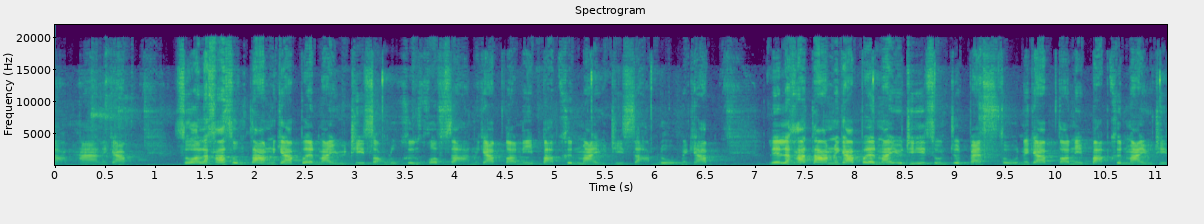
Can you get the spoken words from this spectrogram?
1.35 นะครับส่วนราคาสูงต่ำนะครับเปิดมาอยู่ที่ 2 ลูกครึ่งควบ3นะครับตอนนี้ปรับขึ้นมาอยู่ที่ 3 ลูกนะครับเลทราคาต่ำนะครับเปิดมาอยู่ที่ 0.80 นะครับตอนนี้ปรับขึ้นมาอยู่ที่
